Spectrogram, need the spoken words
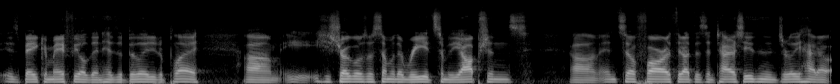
is Baker Mayfield and his ability to play. Um, he, he struggles with some of the reads, some of the options. Um, and so far throughout this entire season, it's really had a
